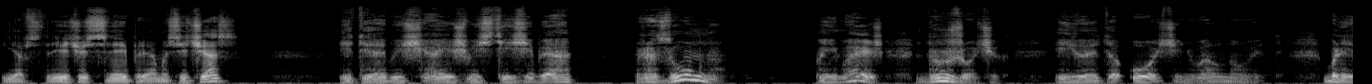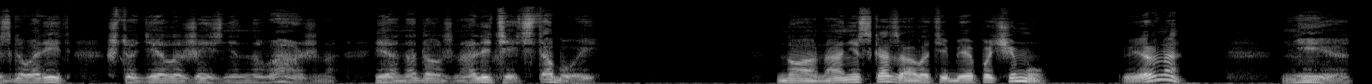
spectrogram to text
Я встречусь с ней прямо сейчас. И ты обещаешь вести себя разумно? Понимаешь, дружочек, ее это очень волнует. Близ говорит, что дело жизненно важно, и она должна лететь с тобой. Но она не сказала тебе, почему. Верно? Нет.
